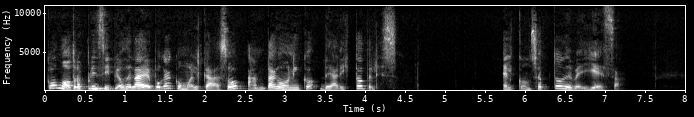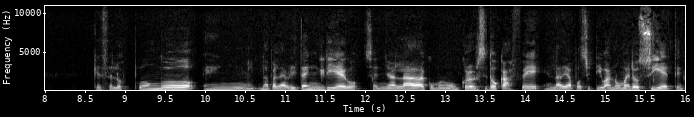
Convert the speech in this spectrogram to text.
con otros principios de la época, como el caso antagónico de Aristóteles. El concepto de belleza que se los pongo en la palabrita en griego señalada como en un colorcito café en la diapositiva número 7.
